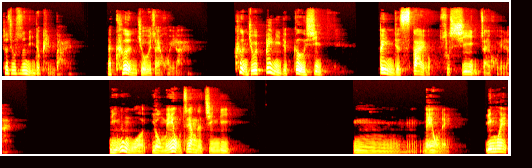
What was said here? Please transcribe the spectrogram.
这就是你的品牌。那客人就会再回来，客人就会被你的个性、被你的 style 所吸引再回来。你问我有没有这样的经历？嗯，没有呢，因为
